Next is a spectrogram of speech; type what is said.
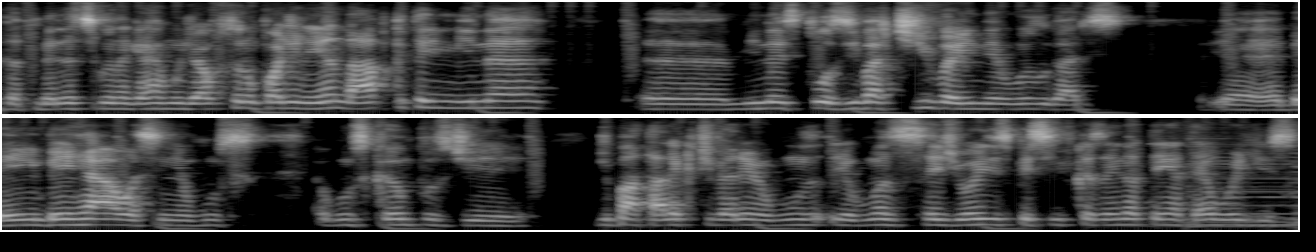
da Primeira e da Segunda Guerra Mundial que tu não pode nem andar porque tem mina, uh, mina explosiva ativa ainda em alguns lugares. É, é bem, bem real, assim, alguns, alguns campos de, de batalha que tiveram em, alguns, em algumas regiões específicas ainda tem até hoje isso.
